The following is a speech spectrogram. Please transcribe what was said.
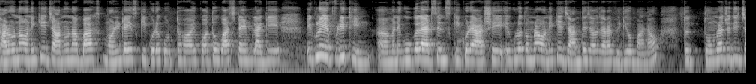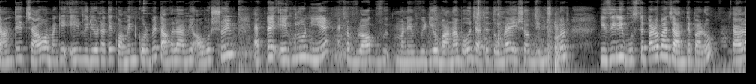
ধারণা, অনেকেই জানো না বা মনিটাইজ কি করে করতে হয়, কত ওয়াচ টাইম লাগে, এগুলো এভরিথিং মানে গুগল অ্যাডসেন্স কি করে আসে, এগুলো তোমরা অনেকেই জানতে চাও যারা ভিডিও বানাও। তো তোমরা যদি জানতে চাও, আমাকে এই ভিডিওটাতে কমেন্ট করবে, তাহলে আমি অবশ্যই একটা এগুলো নিয়ে একটা ব্লগ মানে ভিডিও বানাবো, যাতে তোমরা এইসব জিনিসগুলো ইজিলি বুঝতে পারো বা জানতে পারো। তাহলে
